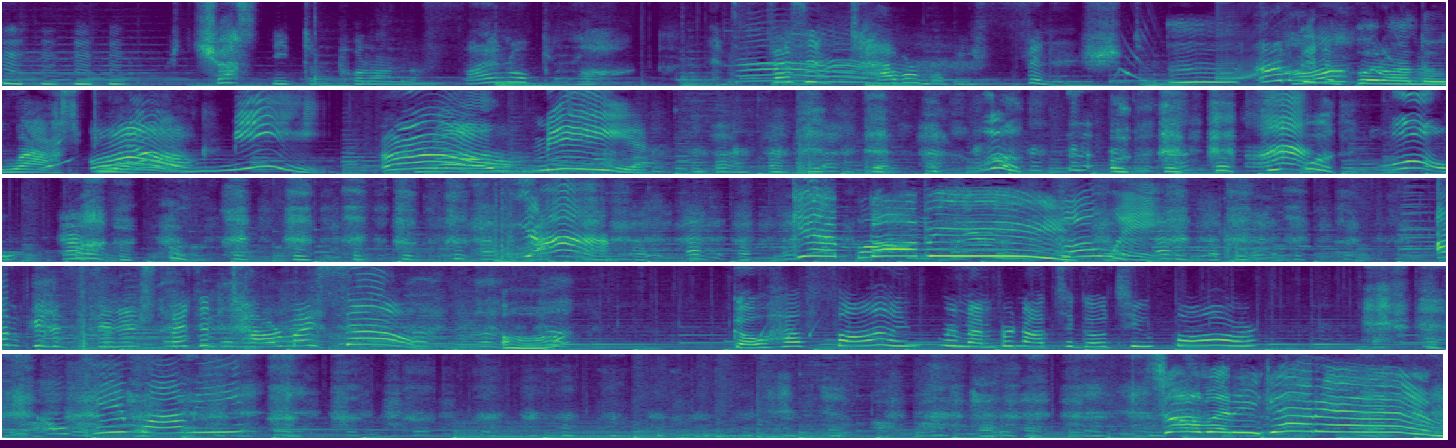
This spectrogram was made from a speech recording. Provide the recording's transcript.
we just need to put on the final block, and Pheasant Tower will be finished. Mm, I'm gonna put on the last block. Oh, block. me! Oh, No, me! Whoa! Get Bobby! Going! I'm gonna finish Pheasant Tower myself! Aw. Go have fun. Remember not to go too far. Okay, Mommy! Somebody get him!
